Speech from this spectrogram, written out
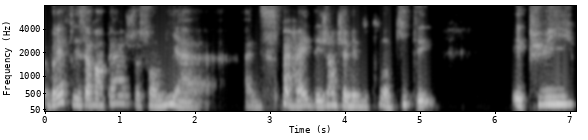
Bref, les avantages se sont mis à, à disparaître. Des gens que j'aimais beaucoup ont quitté. Et puis,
